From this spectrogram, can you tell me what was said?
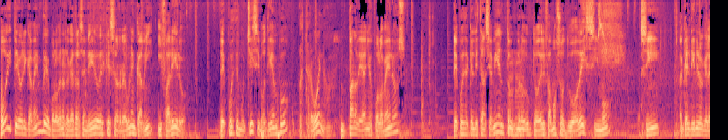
hoy, teóricamente, por lo menos lo que ha trascendido es que se reúnen Camí y Falero. Después de muchísimo tiempo. Va a estar bueno. Un par de años por lo menos. Después de aquel distanciamiento, producto del famoso duodécimo, ¿sí? Aquel dinero que la,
